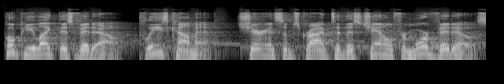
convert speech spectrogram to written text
Hope you like this video. Please comment, share and subscribe to this channel for more videos.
